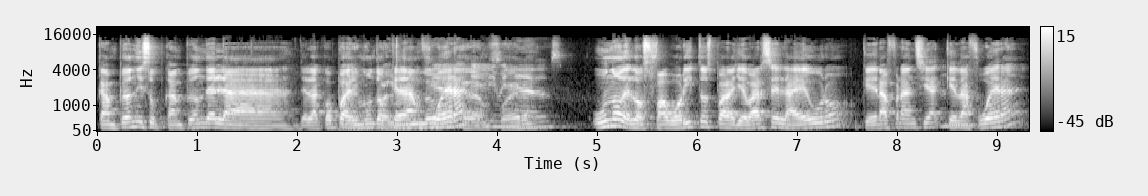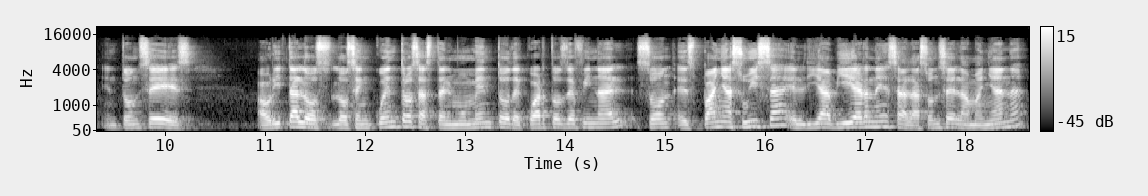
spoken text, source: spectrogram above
campeón y subcampeón de la, de la Copa de del Mundo quedan mundo, fuera. Quedan fuera. Uno de los favoritos para llevarse la Euro, que era Francia, uh -huh. queda fuera. Entonces, ahorita los, los encuentros hasta el momento de cuartos de final son España-Suiza el día viernes a las 11 de la mañana.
